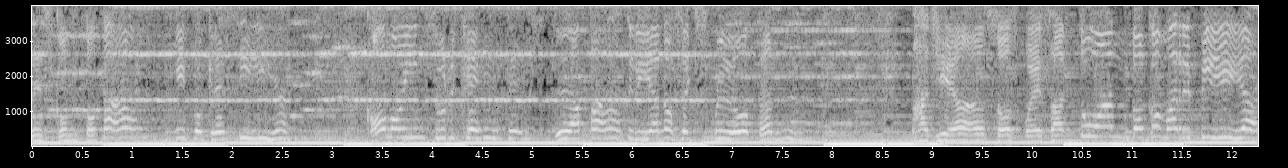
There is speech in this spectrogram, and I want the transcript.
Con total hipocresía Como insurgentes la patria nos explotan. Payasos pues actuando como arpías.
